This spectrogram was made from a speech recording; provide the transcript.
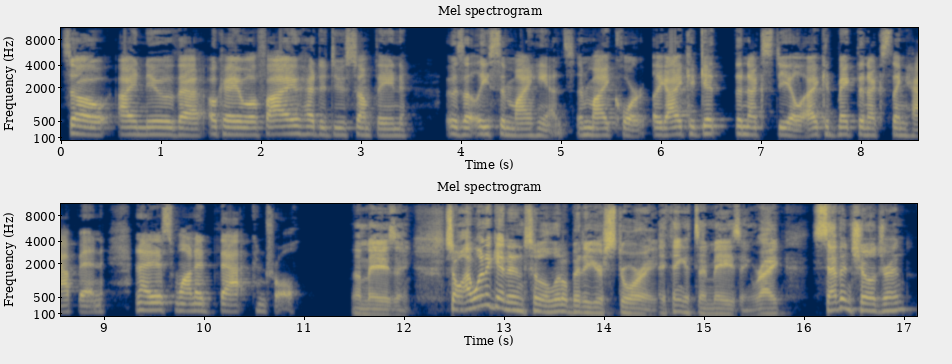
So I knew that, okay, well, if I had to do something, it was at least in my hands, in my court. Like I could get the next deal. I could make the next thing happen. And I just wanted that control. Amazing. So I want to get into a little bit of your story. I think it's amazing, right? Seven children,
